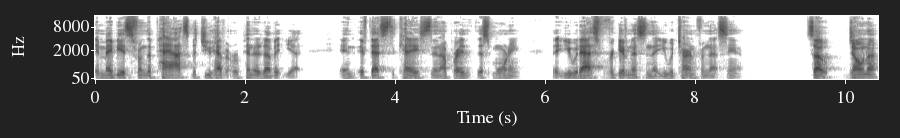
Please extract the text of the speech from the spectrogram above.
and maybe it's from the past, but you haven't repented of it yet. And if that's the case, then I pray that this morning that you would ask for forgiveness and that you would turn from that sin. So, Jonah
